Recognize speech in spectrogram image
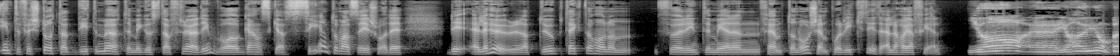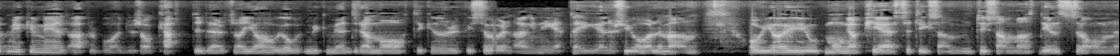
inte förstått att ditt möte med Gustaf Fröding var ganska sent om man säger så. Det, det, eller hur? Att du upptäckte honom för inte mer än 15 år sedan på riktigt, eller har jag fel? Ja, eh, jag har jobbat mycket med, apropå att du sa katter där, så jag har jobbat mycket med dramatikern och regissören Agneta Ehlers Jarleman. Och vi har ju gjort många pjäser tillsammans, dels om,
